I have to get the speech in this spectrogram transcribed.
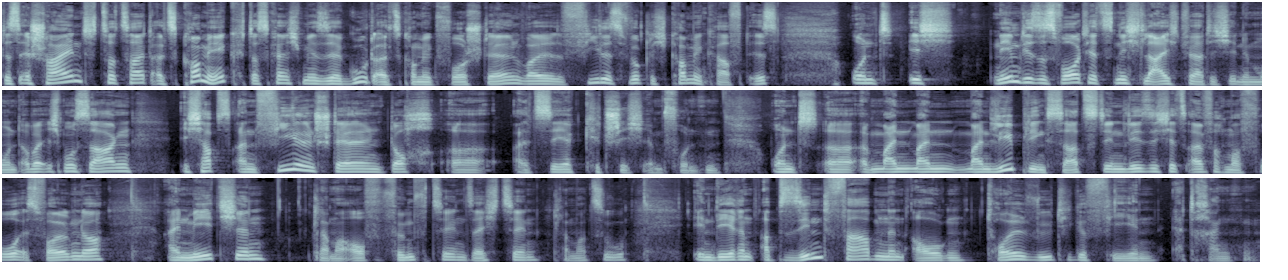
Das erscheint zurzeit als Comic. Das kann ich mir sehr gut als Comic vorstellen, weil vieles wirklich comichaft ist. Und ich nehme dieses Wort jetzt nicht leichtfertig in den Mund, aber ich muss sagen, ich habe es an vielen Stellen doch äh, als sehr kitschig empfunden. Und äh, mein, mein, mein Lieblingssatz, den lese ich jetzt einfach mal vor, ist folgender. Ein Mädchen, Klammer auf, 15, 16, Klammer zu, in deren absinthfarbenen Augen tollwütige Feen ertranken.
